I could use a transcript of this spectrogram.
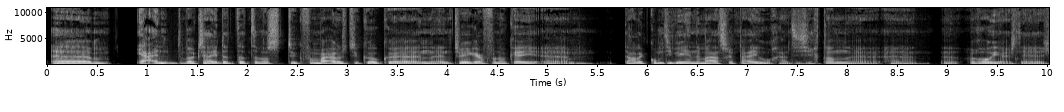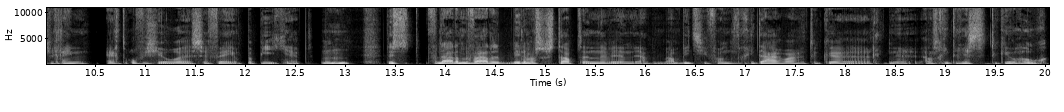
Ehm, ja, en wat ik zei, dat, dat was natuurlijk van mijn ouders natuurlijk ook uh, een, een, trigger van oké, okay, ehm, dadelijk komt hij weer in de maatschappij. Hoe gaat hij zich dan uh, rooien als, als, je geen echt officieel cv op papiertje hebt? Mhm. Dus vandaar dat mijn vader binnen was gestapt en ja, de ambitie van gitaren waren natuurlijk als gitarist natuurlijk heel hoog.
